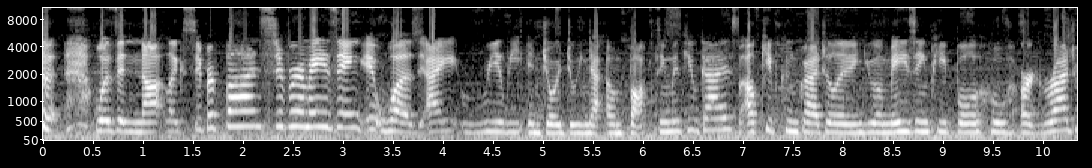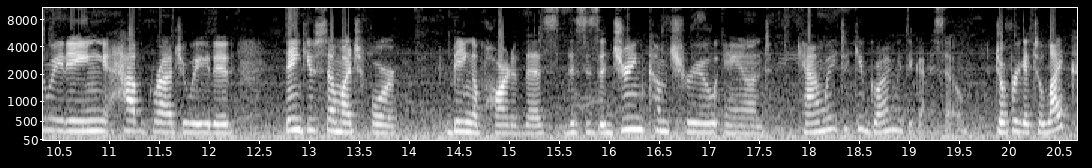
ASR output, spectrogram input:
was it not like super fun, super amazing? It was. I really enjoyed doing that unboxing with you guys. I'll keep congratulating you amazing people who are graduating, have graduated. Thank you so much for being a part of this. This is a dream come true and can't wait to keep growing with you guys. So don't forget to like,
